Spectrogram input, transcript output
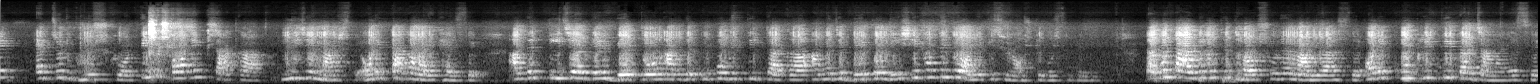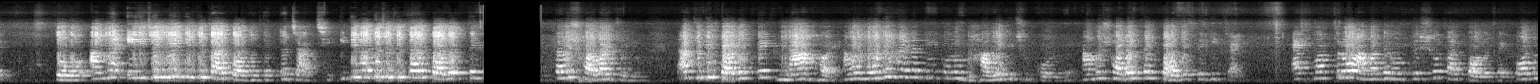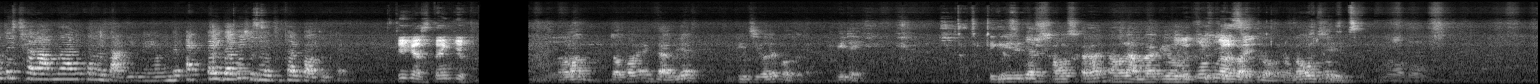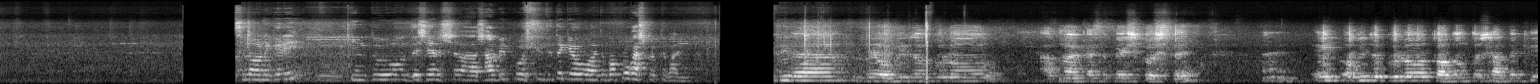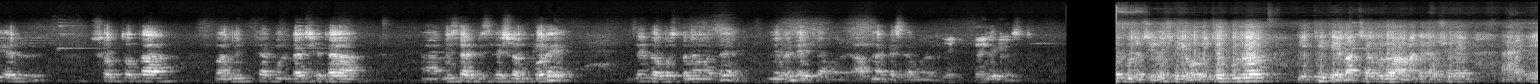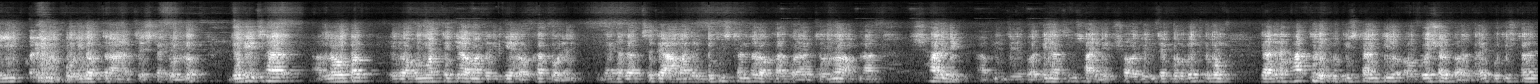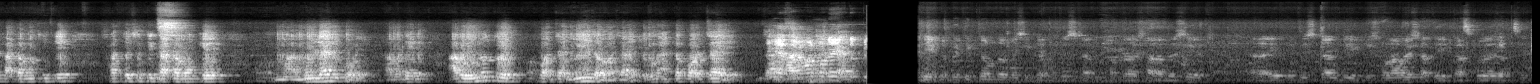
একজন ঘুষখোর। তিনি অনেক টাকা নিজে মারছে অনেক টাকা মারে খাইছে। আমাদের টিচারদের বেতন, আমাদের উপবৃত্তির টাকা, আমরা যে বেতন দিই, সেখান থেকে অনেক কিছু নষ্ট করতে পারি তারপর তার বিরুদ্ধে ধর্ষণের মামলা আছে, অনেক কুকৃতি তার জানা গেছে। তো আমরা এই জন্যই কিন্তু তার পদত্যাগটা চাচ্ছি। ইতিমধ্যে যদি তার পদত্যাগ তাহলে সবার জন্য। তার যদি পদত্যাগ না হয়, আমার মনে হয় না তিনি কোনো ভালো কিছু করবে। আমরা সবাই তার পদত্যাগই চাই। একমাত্র আমাদের উদ্দেশ্য তার পদত্যাগ। পদত্যাগ ছাড়া আমরা আর কোনো দাবি নেই। আমাদের একটাই দাবি সেটা হচ্ছে তার পদত্যাগ। ঠিক আছে থ্যাংক ইউ আমার দফানের দাবি প্রিন্সিপালের পদত্যাগ এটাই। আচ্ছা ঠিক যদি সংস্কার হয় তাহলে আমরা কেউ। ছিল অনেকেরই কিন্তু দেশের সার্বিক পরিস্থিতিতে কেউ হয়তো বা প্রকাশ করতে পারেনি। যে অভিযোগগুলো আপনার কাছে পেশ করছে হ্যাঁ, এই অভিযোগগুলো তদন্ত সাপেক্ষে এর সত্যতা বা মিথ্যা কোনটা সেটা বিচার বিশ্লেষণ করে যে ব্যবস্থা নেওয়া যায় নেবেন এটা আমার আপনার কাছে আমার রিকোয়েস্ট ছিল সেই অভিযোগগুলোর ভিত্তিতে বাচ্চাগুলো আমাদের আসলে এই পরিবর্তন আনার চেষ্টা করল। যদি স্যার আল্লাহ পাক এই রহমত থেকে আমাদেরকে রক্ষা করেন দেখা যাচ্ছে যে আমাদের প্রতিষ্ঠানটা রক্ষা করার জন্য আপনার সার্বিক আপনি যে কয়দিন আছেন সার্বিক সহযোগিতা করবেন এবং যাদের হাত ধরে প্রতিষ্ঠানটি অগ্রসর করা যায় প্রতিষ্ঠানের কাঠামো থেকে ছাত্রছাত্রী কাঠামোকে মূল্যায়ন করে আমাদের আরও উন্নত পর্যায়ে নিয়ে যাওয়া যায় এবং একটা পর্যায়ে সারা দেশে এই প্রতিষ্ঠানটি একটি সুনামের সাথে কাজ করে যাচ্ছে।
